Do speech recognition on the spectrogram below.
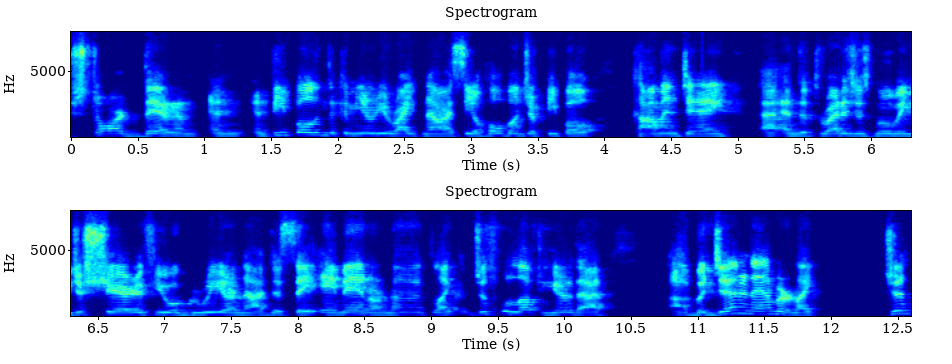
start there. And, and, and people in the community right now, I see a whole bunch of people commenting uh, and the thread is just moving. Just share if you agree or not. Just say amen or not. Like, just would love to hear that. Uh, but Jen and Amber, like, just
